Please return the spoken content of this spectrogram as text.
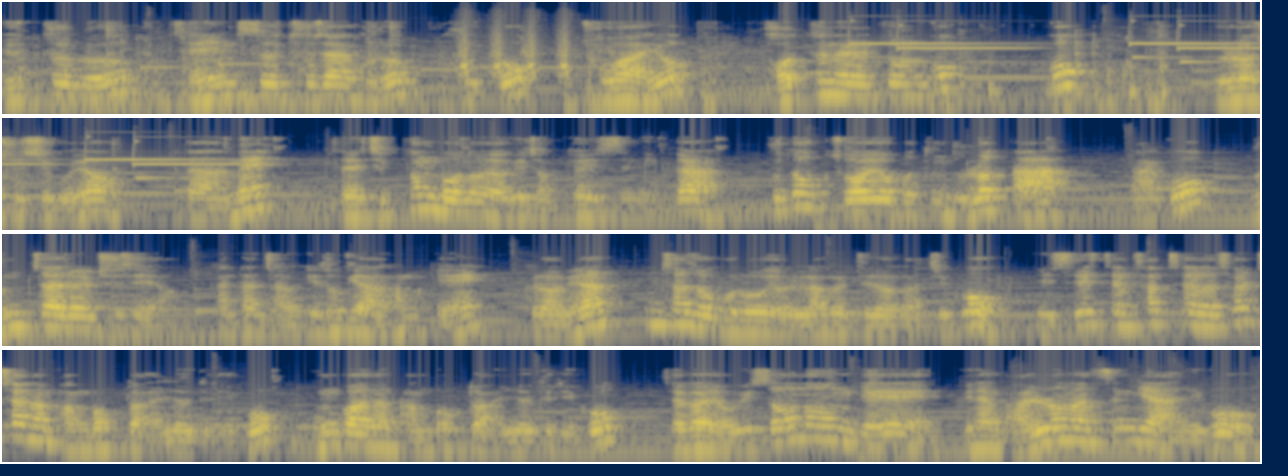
유튜브 제임스 투자 그룹 구독, 좋아요 버튼을 좀 꼭 꼭 눌러주시고요. 그 다음에 제 직통번호 여기 적혀 있으니까 구독, 좋아요 버튼 눌렀다. 라고 문자를 주세요. 간단 자기소개와 함께. 그러면 순차적으로 연락을 드려가지고 이 시스템 자체를 설치하는 방법도 알려드리고 공부하는 방법도 알려드리고 제가 여기 써놓은 게 그냥 말로만 쓴 게 아니고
